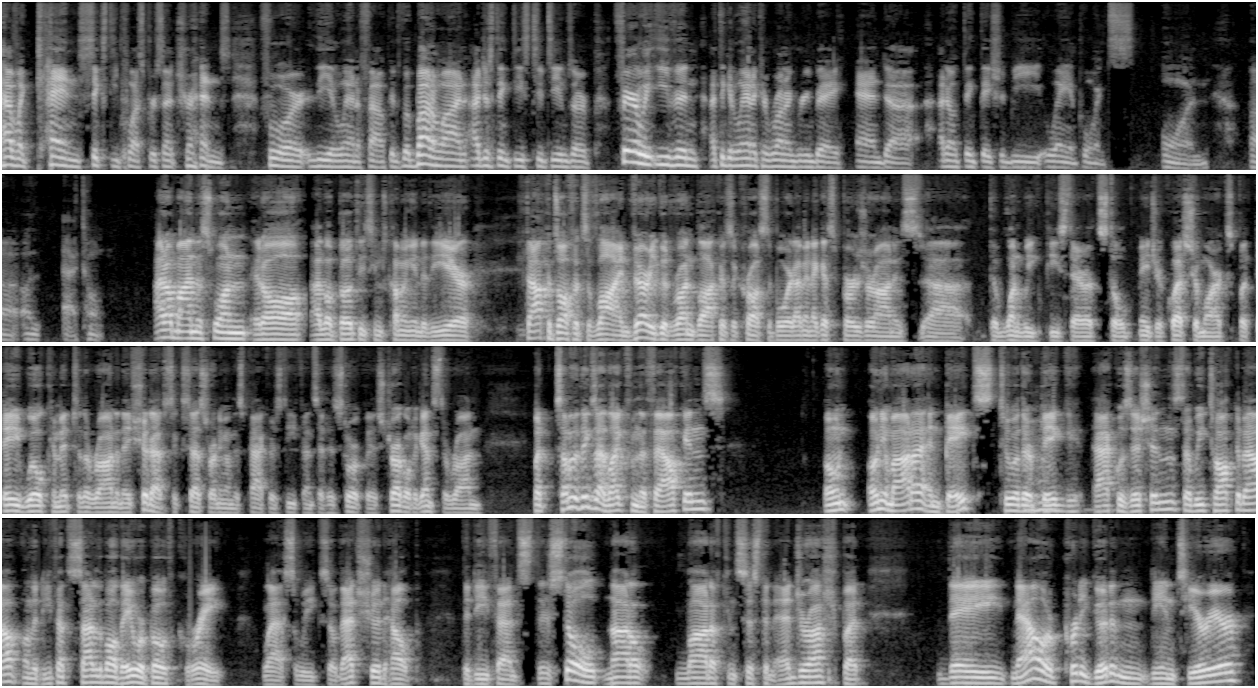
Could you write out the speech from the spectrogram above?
I have like 10, 60 plus percent trends for the Atlanta Falcons. But bottom line, I just think these two teams are fairly even. I think Atlanta can run on Green Bay, and uh, I don't think they should be laying points on, uh, on at home. I don't mind this one at all. I love both these teams coming into the year. Falcons offensive line, very good run blockers across the board. I mean, I guess Bergeron is uh, the one week piece there. It's still major question marks, but they will commit to the run and they should have success running on this Packers defense that historically has struggled against the run. But some of the things I like from the Falcons, On- Onyemata and Bates, two of their mm-hmm. big acquisitions that we talked about on the defensive side of the ball, they were both great last week. So that should help the defense. There's still not a lot of consistent edge rush, but – they now are pretty good in the interior.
